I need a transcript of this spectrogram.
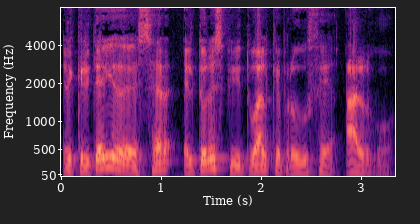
El criterio debe ser el tono espiritual que produce algo,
